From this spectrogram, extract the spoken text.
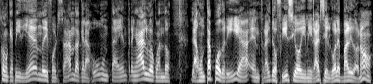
como que pidiendo y forzando a que la Junta entre en algo cuando la Junta podría entrar de oficio y mirar si el gol es válido o no.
